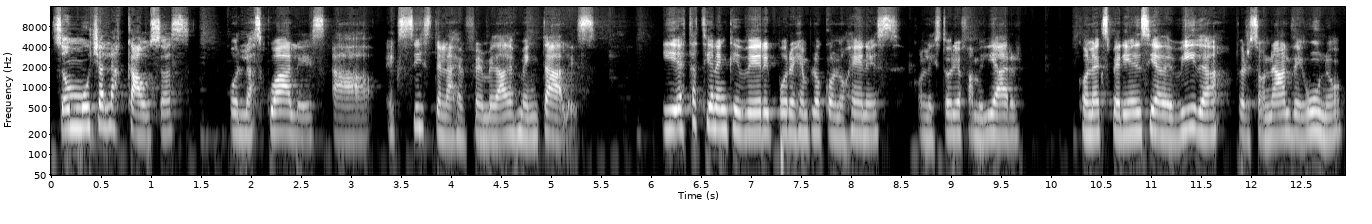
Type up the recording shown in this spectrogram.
Son muchas las causas por las cuales ah, existen las enfermedades mentales. Y estas tienen que ver, por ejemplo, con los genes, con la historia familiar, con la experiencia de vida personal de uno,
